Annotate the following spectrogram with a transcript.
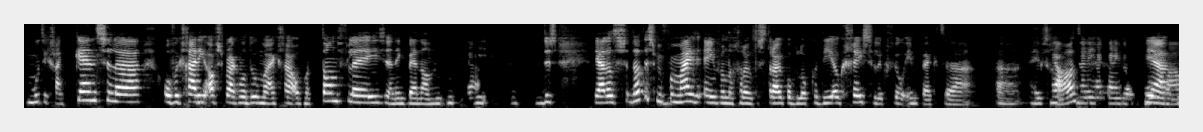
moet ik gaan cancelen. Of ik ga die afspraak wel doen, maar ik ga op mijn tandvlees en ik ben dan. Ja. Dus ja, dat is, dat is voor mij een van de grote struikelblokken die ook geestelijk veel impact uh, uh, heeft ja, gehad. Nee, die herken ik ook ja,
